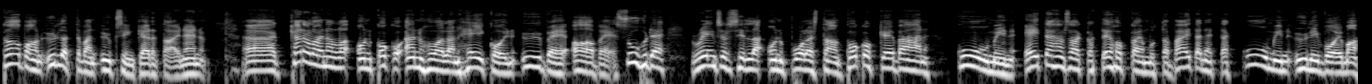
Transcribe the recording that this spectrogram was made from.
Kaava on yllättävän yksinkertainen. Äh, Carolinailla on koko N NHLn heikoin YV-AV-suhde. Rangersilla on puolestaan koko kevään kuumin, ei tähän saakka tehokkain, mutta väitän, että kuumin ylivoima,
